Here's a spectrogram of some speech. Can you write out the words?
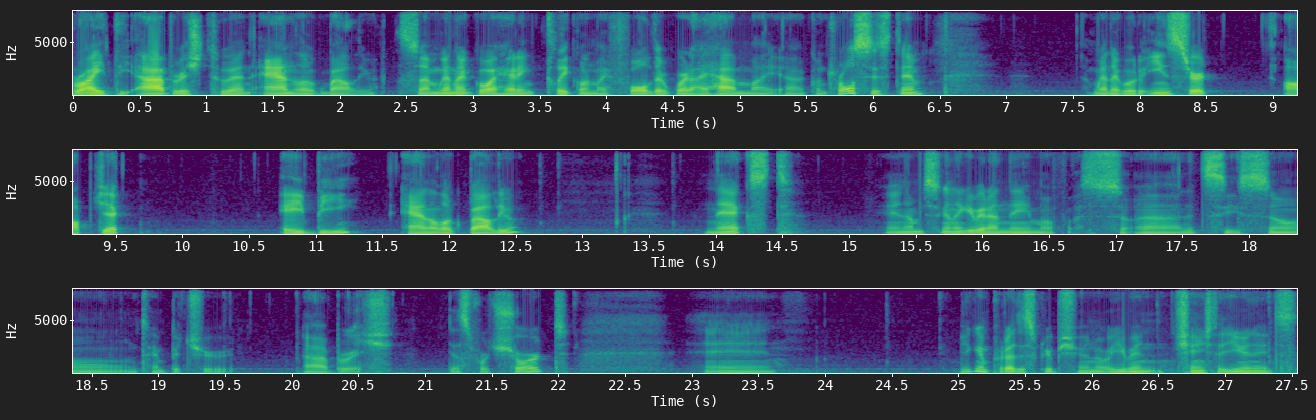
write the average to an analog value. So I'm gonna go ahead and click on my folder where I have my uh, control system. I'm gonna go to insert object AV analog value next and I'm just gonna give it a name of uh, let's see zone temperature average just for short and you can put a description or even change the units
